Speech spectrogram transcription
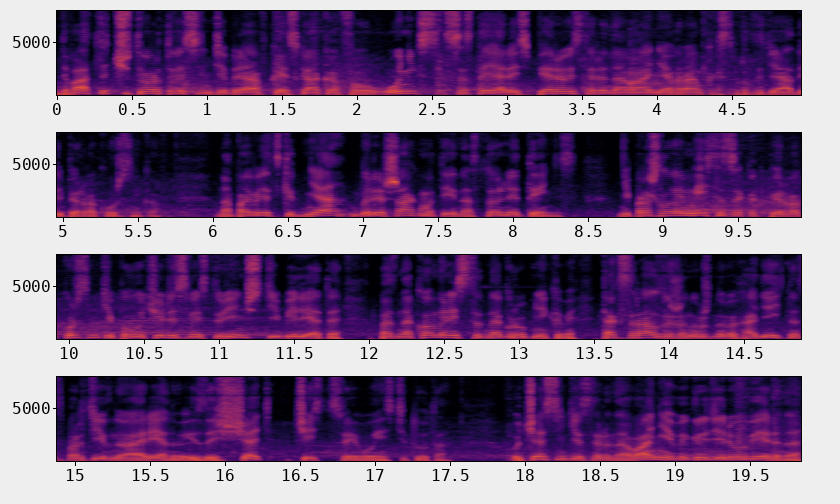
24 сентября в КСК КФУ «Уникс» состоялись первые соревнования в рамках спартакиады первокурсников. На повестке дня были шахматы и настольный теннис. Не прошло и месяца, как первокурсники получили свои студенческие билеты, познакомились с одногруппниками, так сразу же нужно выходить на спортивную арену и защищать честь своего института. Участники соревнований выглядели уверенно,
